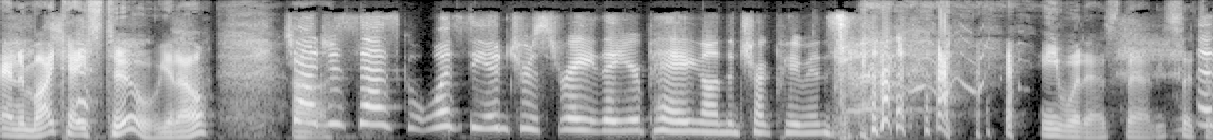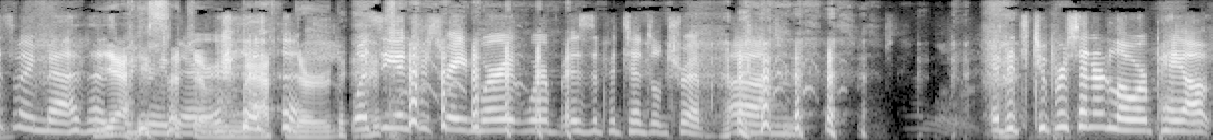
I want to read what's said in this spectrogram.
and in my case too, you know. Chad, Uh, just ask what's the interest rate that you're paying on the truck payments. He would ask that. He's such That's a my math. Yeah, he's right such there. a math nerd. What's the interest rate and where where is the potential trip? Um, if it's two percent or lower, pay off.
